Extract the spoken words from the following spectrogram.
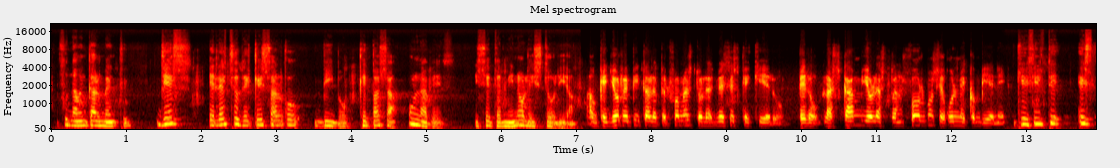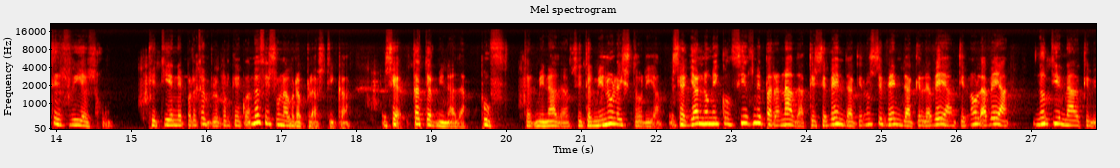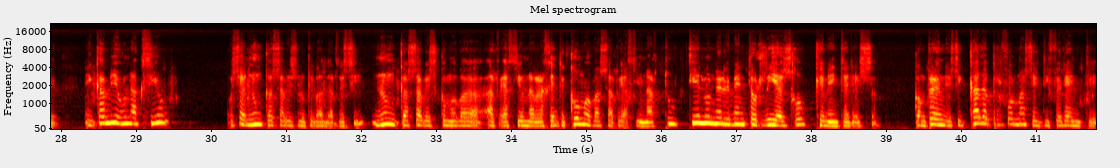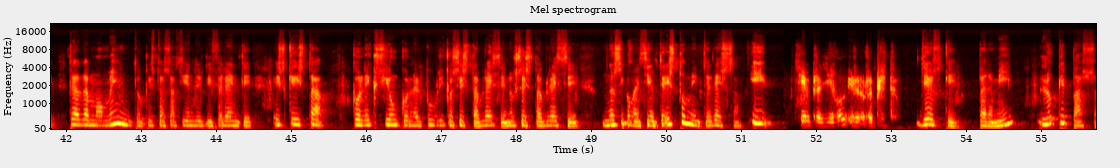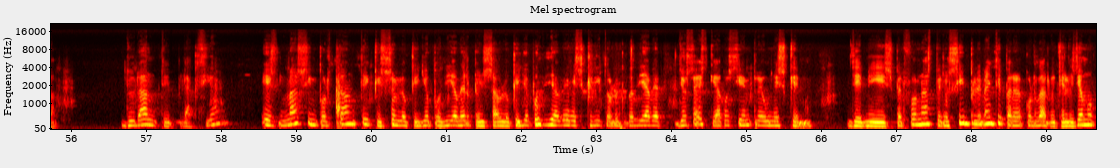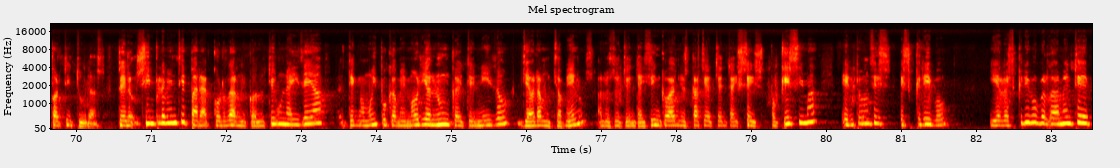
fundamentalmente, y es el hecho de que es algo vivo, que pasa una vez y se terminó la historia. Aunque yo repita la performance todas las veces que quiero, pero las cambio, las transformo según me conviene. Quiero decirte, este riesgo que tiene, por ejemplo, porque cuando haces una obra plástica, o sea, está terminada, puff, terminada, se terminó la historia. O sea, ya no me concierne para nada que se venda, que no se venda, que la vean, que no la vean, no tiene nada que ver. En cambio, una acción, o sea, nunca sabes lo que va a dar de sí, nunca sabes cómo va a reaccionar la gente, cómo vas a reaccionar tú. Tiene un elemento riesgo que me interesa. ¿Comprendes? Y cada performance es diferente, cada momento que estás haciendo es diferente. Es que está conexión con el público se establece, no se establece, no sé cómo decirte, esto me interesa. Y siempre digo y lo repito, y es que para mí lo que pasa durante la acción es más importante que solo lo que yo podía haber pensado, lo que yo podía haber escrito, lo que podía haber... Yo sabes que hago siempre un esquema de mis personas, pero simplemente para acordarme, que les llamo partituras, pero simplemente para acordarme. Cuando tengo una idea, tengo muy poca memoria, nunca he tenido, y ahora mucho menos, a los 85 años, casi 86, poquísima, entonces escribo, y lo escribo verdaderamente,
